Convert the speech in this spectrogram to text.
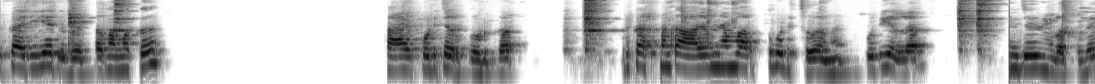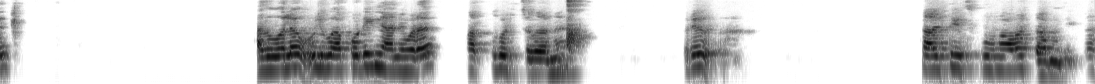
കരിയരുത്. ഇപ്പൊ നമുക്ക് കായപ്പൊടി ചേർത്ത് കൊടുക്കുക. ഒരു കഷ്ണം കായം ഞാൻ വറുത്ത് പൊടിച്ചതാണ്. പൊടിയല്ല ഇഞ്ചി നീളത്തിൽ. അതുപോലെ ഉലുവാപ്പൊടി ഞാനിവിടെ വറുത്ത് പൊടിച്ചതാണ്. ഒരു കാൽ ടീസ്പൂണോളം ഇട്ടാൽ മതി ട്ടോ.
